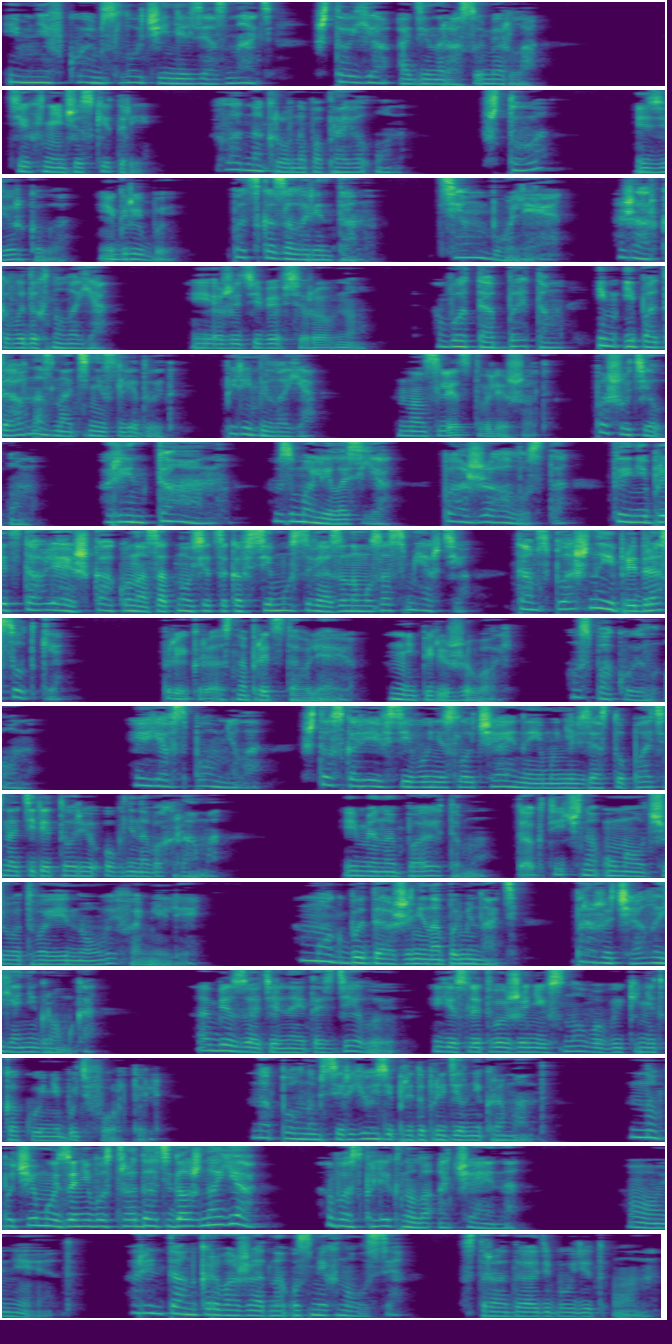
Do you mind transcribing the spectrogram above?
им ни в коем случае нельзя знать, что я один раз умерла. «Технически три», — хладнокровно поправил он. «Что?» «Зеркало и грибы», — подсказал Рентан. «Тем более», — жарко выдохнула я. Я же тебя все равно». «Вот об этом им и подавно знать не следует», – перебила я. «Наследство лишат», – пошутил он. «Ринтан!» – взмолилась я. «Пожалуйста, ты не представляешь, как у нас относятся ко всему, связанному со смертью. Там сплошные предрассудки». «Прекрасно представляю. Не переживай», – успокоил он. И я вспомнила, что, скорее всего, не случайно ему нельзя ступать на территорию огненного храма. Именно поэтому тактично умолчу о твоей новой фамилии. Мог бы даже не напоминать, прорычала я негромко. Обязательно это сделаю, если твой жених снова выкинет какой-нибудь фортель. На полном серьезе предупредил некромант. «Но почему из-за него страдать должна я?» – воскликнула отчаянно. «О, нет». Рентан кровожадно усмехнулся. «Страдать будет он».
